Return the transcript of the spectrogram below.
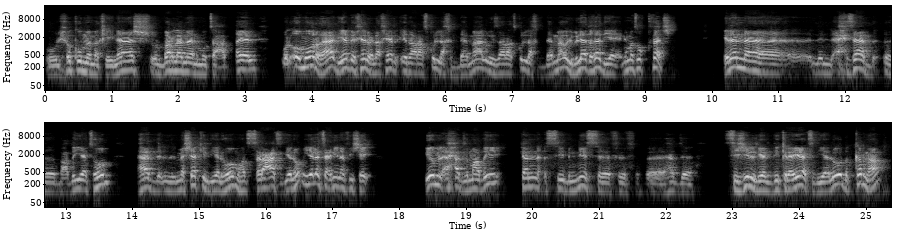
والحكومة ما كايناش والبرلمان متعطل والأمور غادية بخير وعلى خير. الإدارات كلها خدامة الوزارات كلها خدامة والبلاد غادية يعني ما توقفاتش اذا آه، الاحزاب آه، بعضياتهم هاد المشاكل ديالهم وهاد الصراعات ديالهم هي لا تعنينا في شيء. يوم الأحد الماضي كان السي بنيس في, هاد السجل ديال الذكريات ديالو ذكرنا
